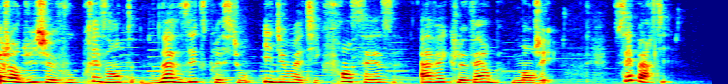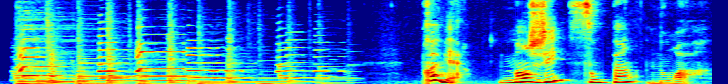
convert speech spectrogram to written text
Aujourd'hui, je vous présente 9 expressions idiomatiques françaises avec le verbe manger. C'est parti Première, manger son pain noir.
